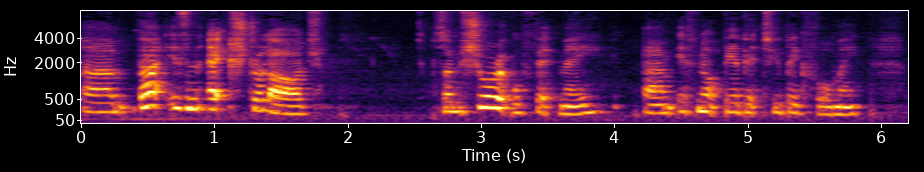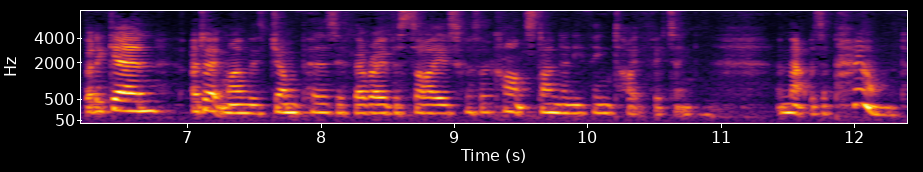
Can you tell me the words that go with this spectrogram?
Um, that is an extra large, so I'm sure it will fit me, um, if not be a bit too big for me. But again, I don't mind with jumpers if they're oversized because I can't stand anything tight fitting. And that was a pound.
